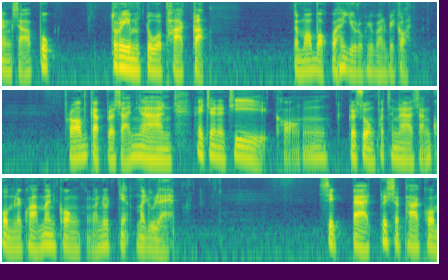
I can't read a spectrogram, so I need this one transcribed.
นางสาวปุ๊กเตรียมตัวพากลับ แต่หมอบอกว่าให้อยู่โรงพยาบาลไปก่อน พร้อมกับประสานงานให้เจ้าหน้าที่ของกระทรวงพัฒนาสังคมและความมั่นคงของมนุษย์เนี่ยมาดูแล 18 พฤษภาคม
